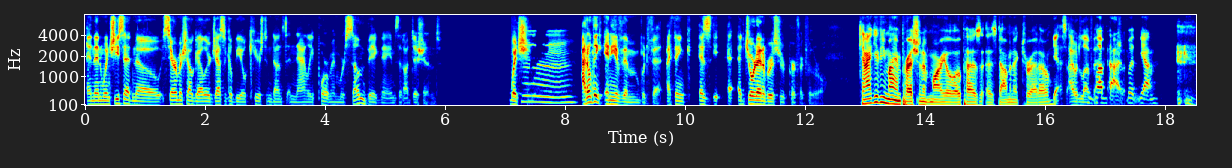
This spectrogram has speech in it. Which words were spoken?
and then when she said no, Sarah Michelle Gellar, Jessica Biel, Kirsten Dunst, and Natalie Portman were some big names that auditioned. Which hmm. I don't think any of them would fit. I think as uh, Jordana Brewster perfect for the role. Can I give you my impression of Mario Lopez as Dominic Toretto? Yes, I would love that. Love that, actually. but yeah.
